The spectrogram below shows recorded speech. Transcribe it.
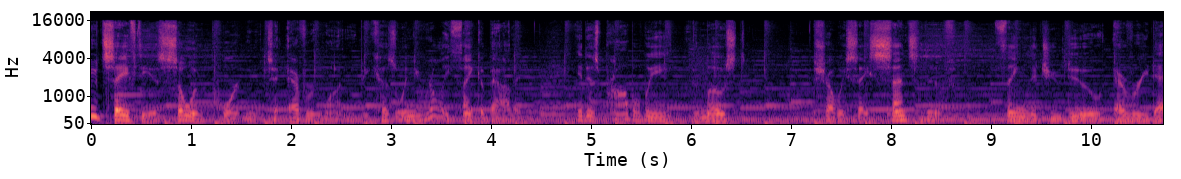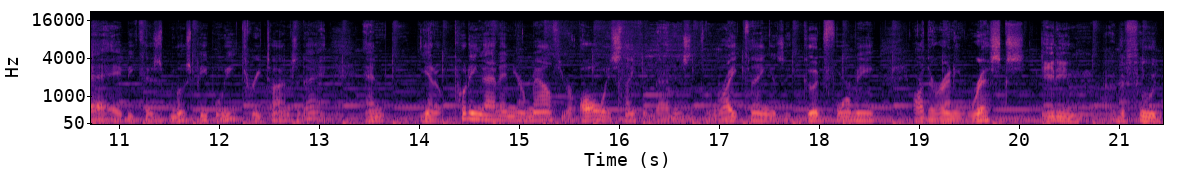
Food safety is so important to everyone because when you really think about it, it is probably the most, shall we say, sensitive thing that you do every day because most people eat three times a day. And you know, putting that in your mouth, you're always thinking that is it the right thing? Is it good for me? Are there any risks? Eating the food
